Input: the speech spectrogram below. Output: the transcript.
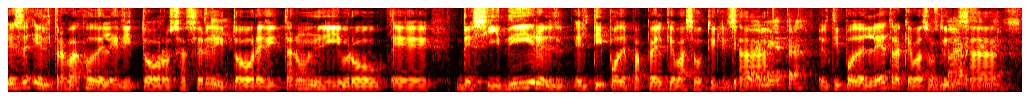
es el trabajo del editor, o sea, ser editor, editar un libro, eh, decidir el, el tipo de papel que vas a utilizar, de letra. el tipo de letra que vas a utilizar, márgenes.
